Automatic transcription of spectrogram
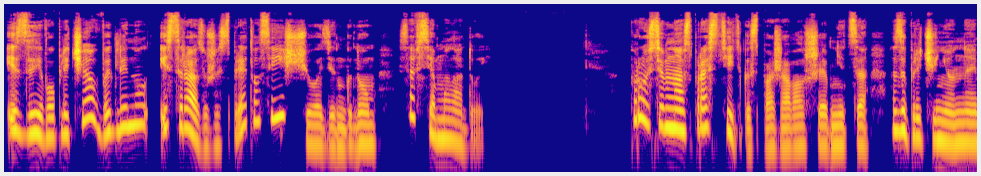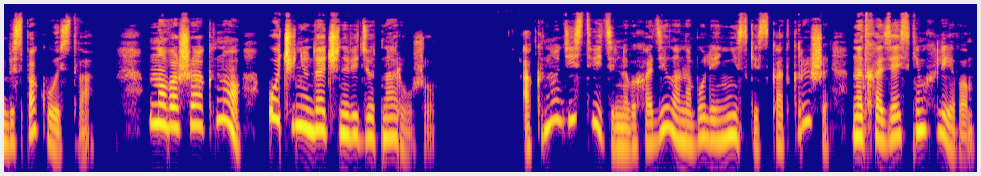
Из-за его плеча выглянул и сразу же спрятался еще один гном, совсем молодой. «Просим нас простить, госпожа волшебница, за причиненное беспокойство, но ваше окно очень удачно ведет наружу». Окно действительно выходило на более низкий скат крыши над хозяйским хлевом,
